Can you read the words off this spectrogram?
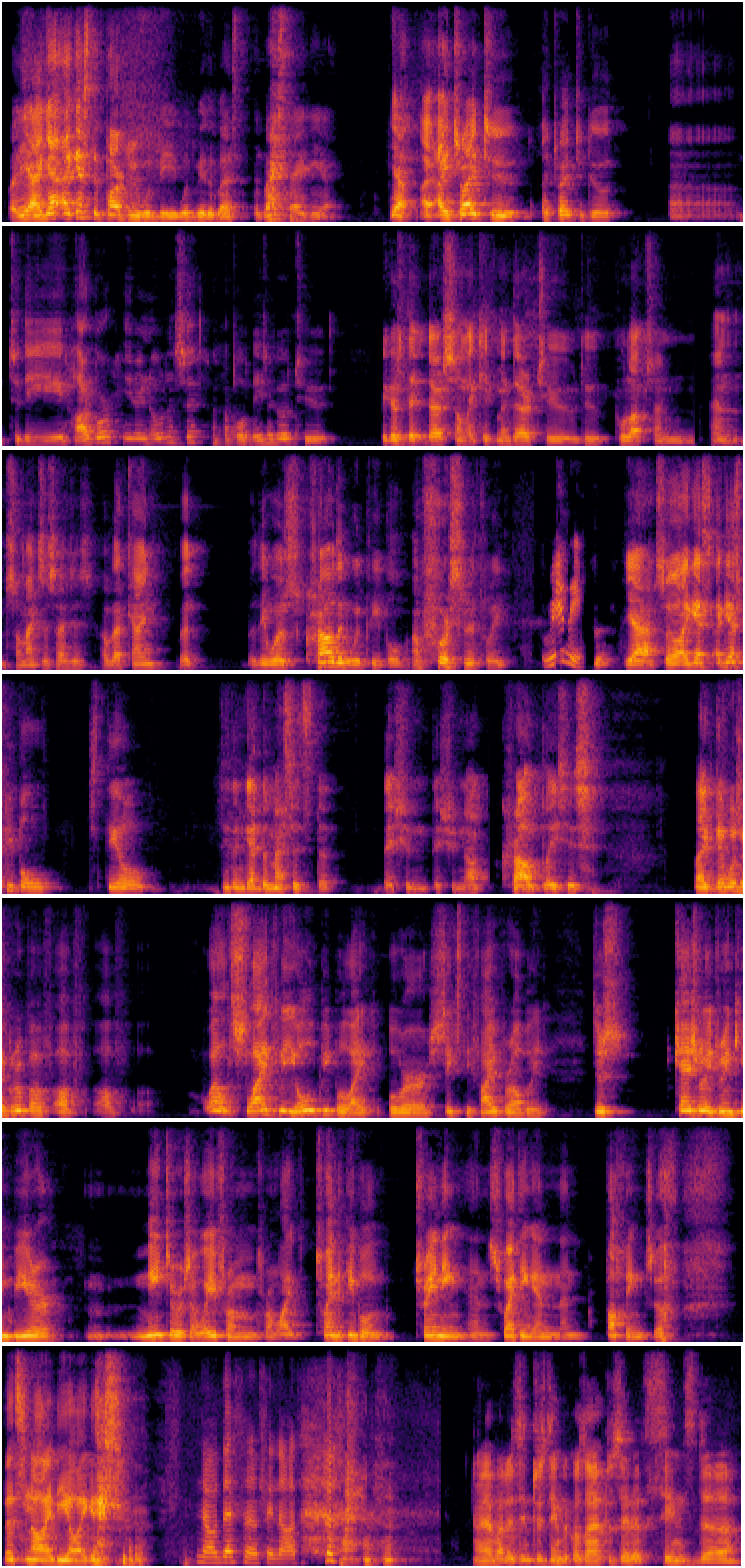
But yeah, I guess, I guess the partner would be would be the best the best idea. Yeah, I, I tried to I tried to go uh, to the harbor here in Odense a couple of days ago to because th- there's some equipment there to do pull-ups and and some exercises of that kind, but it was crowded with people, unfortunately. Really? Yeah, so I guess I guess people still didn't get the message that they shouldn't they should not crowd places. Like there was a group of of, of well slightly old people, like over sixty five probably, just casually drinking beer meters away from from like 20 people training and sweating and, and puffing so that's not ideal i guess no definitely not yeah but it's interesting because i have to say that since the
